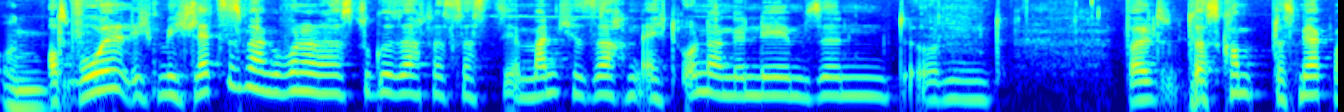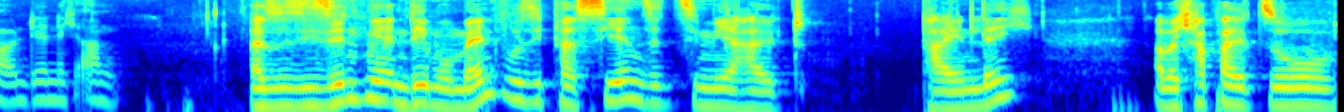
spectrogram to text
Und Obwohl ich mich letztes Mal gewundert habe, hast du gesagt hast, dass dir manche Sachen echt unangenehm sind und weil das kommt, das merkt man dir nicht an. Also sie sind mir in dem Moment, wo sie passieren, sind sie mir halt peinlich. Aber ich habe halt so,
